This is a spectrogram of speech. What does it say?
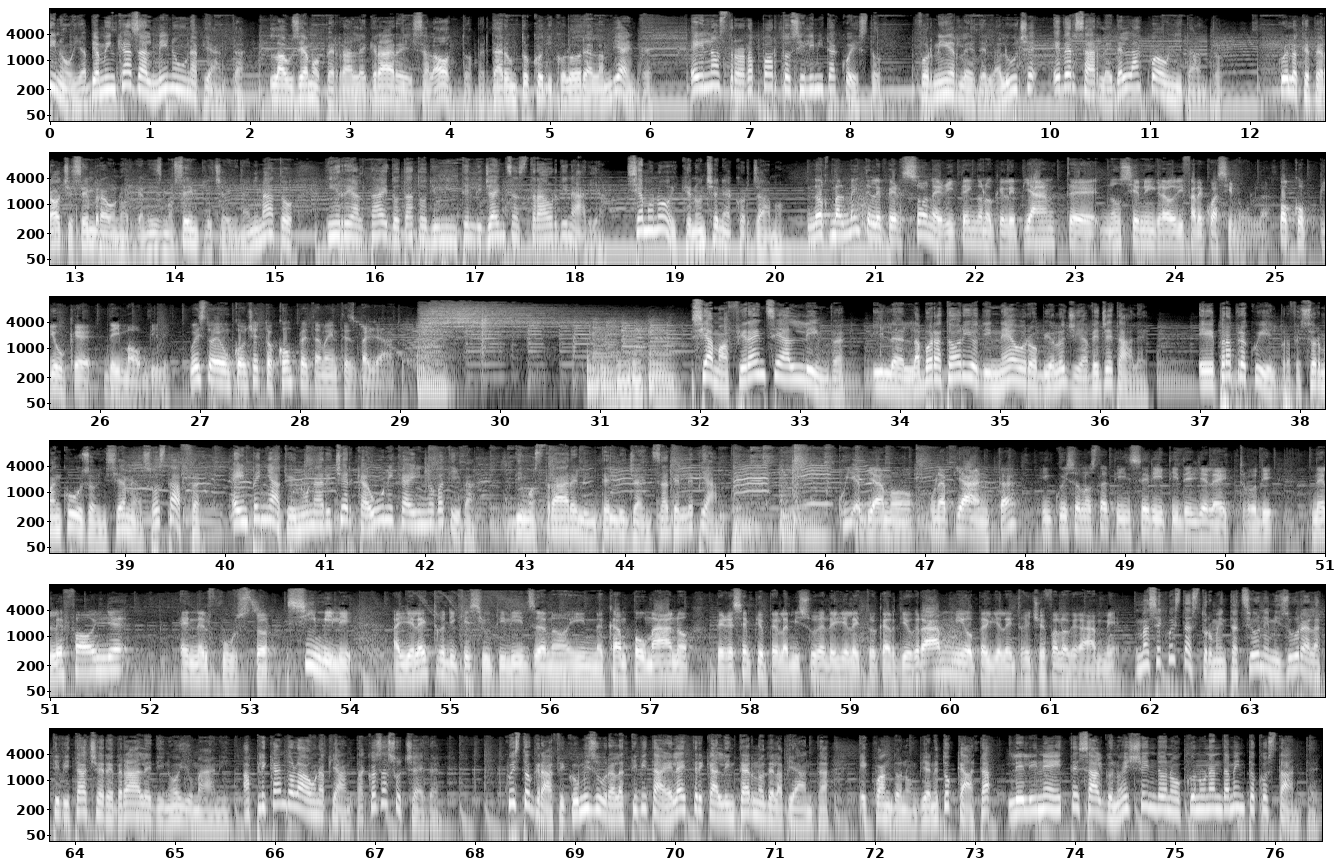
Tutti noi abbiamo in casa almeno una pianta. La usiamo per rallegrare il salotto, per dare un tocco di colore all'ambiente. E il nostro rapporto si limita a questo, fornirle della luce e versarle dell'acqua ogni tanto. Quello che però ci sembra un organismo semplice e inanimato, in realtà è dotato di un'intelligenza straordinaria. Siamo noi che non ce ne accorgiamo. Normalmente le persone ritengono che le piante non siano in grado di fare quasi nulla, poco più che dei mobili. Questo è un concetto completamente sbagliato. Siamo a Firenze all'INV, il laboratorio di neurobiologia vegetale. E proprio qui il professor Mancuso, insieme al suo staff, è impegnato in una ricerca unica e innovativa, dimostrare l'intelligenza delle piante. Qui abbiamo una pianta in cui sono stati inseriti degli elettrodi nelle foglie e nel fusto, simili agli elettrodi che si utilizzano in campo umano, per esempio per la misura degli elettrocardiogrammi o per gli elettroencefalogrammi. Ma se questa strumentazione misura l'attività cerebrale di noi umani, applicandola a una pianta, cosa succede? Questo grafico misura l'attività elettrica all'interno della pianta e quando non viene toccata, le lineette salgono e scendono con un andamento costante.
